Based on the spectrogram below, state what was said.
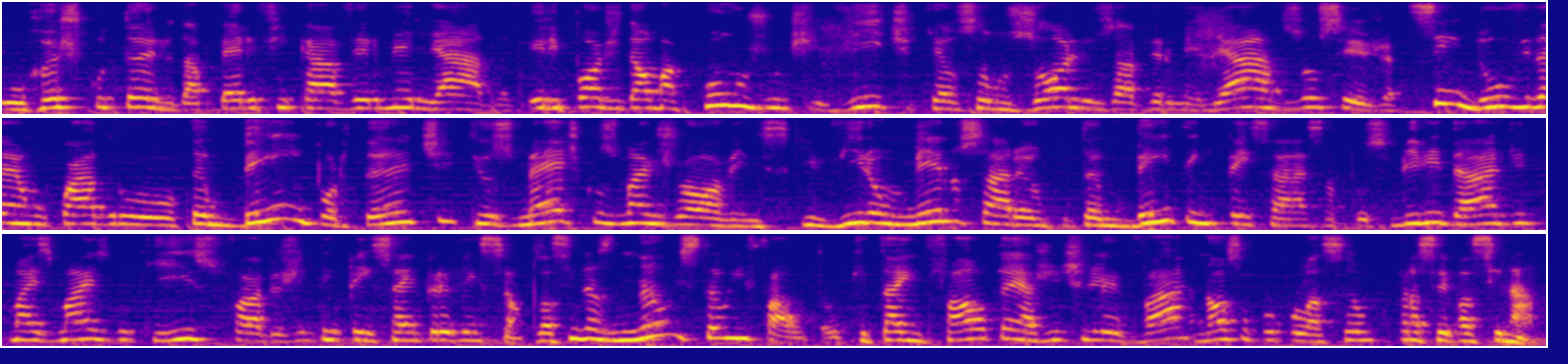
O rush cutâneo da pele ficar avermelhada. Ele pode dar uma conjuntivite, que são os olhos avermelhados, ou seja, sem dúvida é um quadro também importante que os médicos mais jovens que viram menos sarampo também têm que pensar nessa possibilidade, mas mais do que isso, Fábio, a gente tem que pensar em prevenção. As vacinas não estão em falta. O que está em falta é a gente levar a nossa população para ser vacinada.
